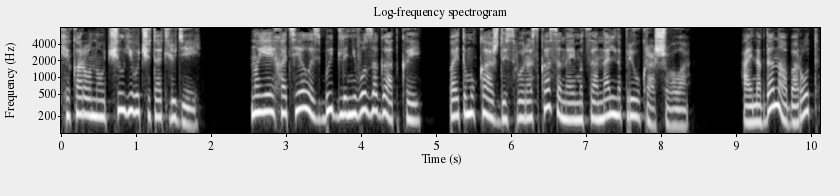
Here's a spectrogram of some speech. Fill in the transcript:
Хикаро научил его читать людей. Но ей хотелось быть для него загадкой, поэтому каждый свой рассказ она эмоционально приукрашивала. А иногда наоборот,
